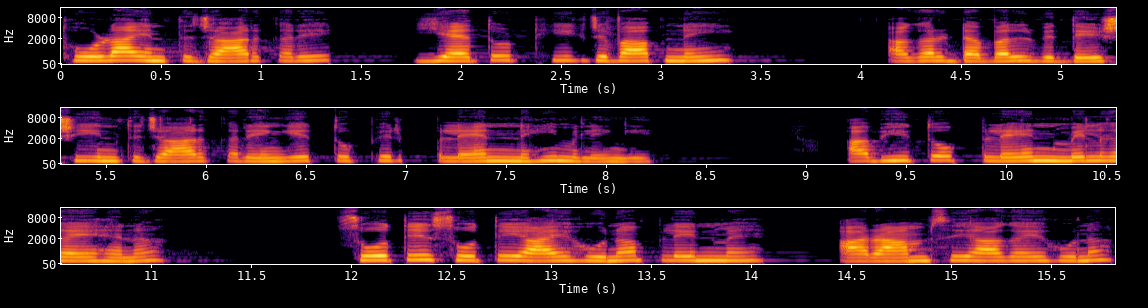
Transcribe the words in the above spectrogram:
थोड़ा इंतज़ार करे, यह तो ठीक जवाब नहीं। अगर डबल विदेशी इंतज़ार करेंगे तो फिर प्लान नहीं मिलेंगे। अभी तो प्लेन मिल गए हैं ना। सोते सोते आए हो ना प्लेन में, आराम से आ गए हो ना।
